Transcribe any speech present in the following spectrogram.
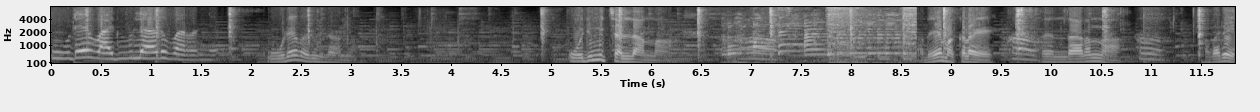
കൂടെ വരൂലാണ് പറഞ്ഞ്. കൂടെ വരൂല ഒരുമിച്ചല്ല എന്നാ അതേ മക്കളെ എന്താണെന്നാ? അവരെ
